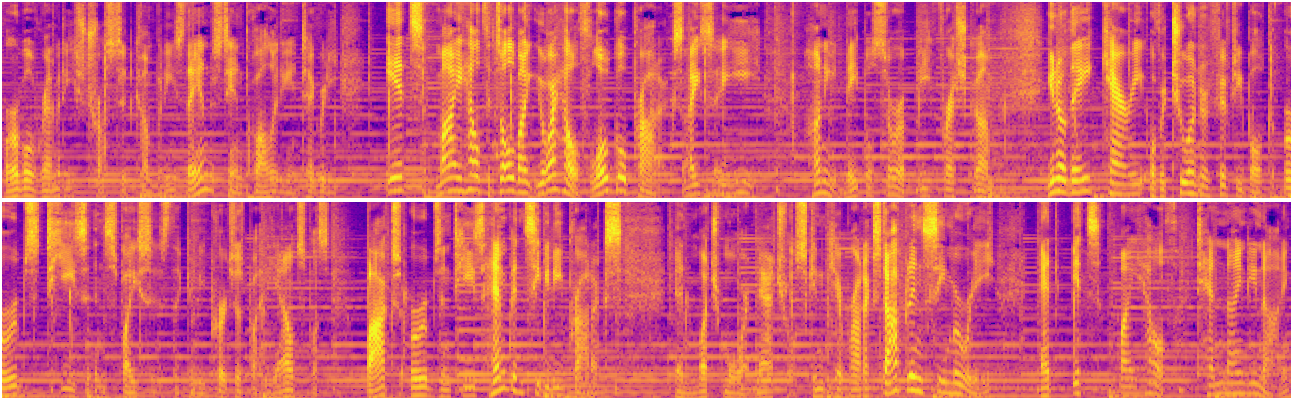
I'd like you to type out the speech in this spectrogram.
herbal remedies, trusted companies. They understand quality, integrity. It's My Health. It's all about your health. Local products, acai, honey, maple syrup, beef fresh gum. You know, they carry over 250 bulk herbs, teas, and spices that can be purchased by the ounce, plus box herbs and teas, hemp and CBD products, and much more natural skincare products. Stop in and see Marie at It's My Health, 1099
